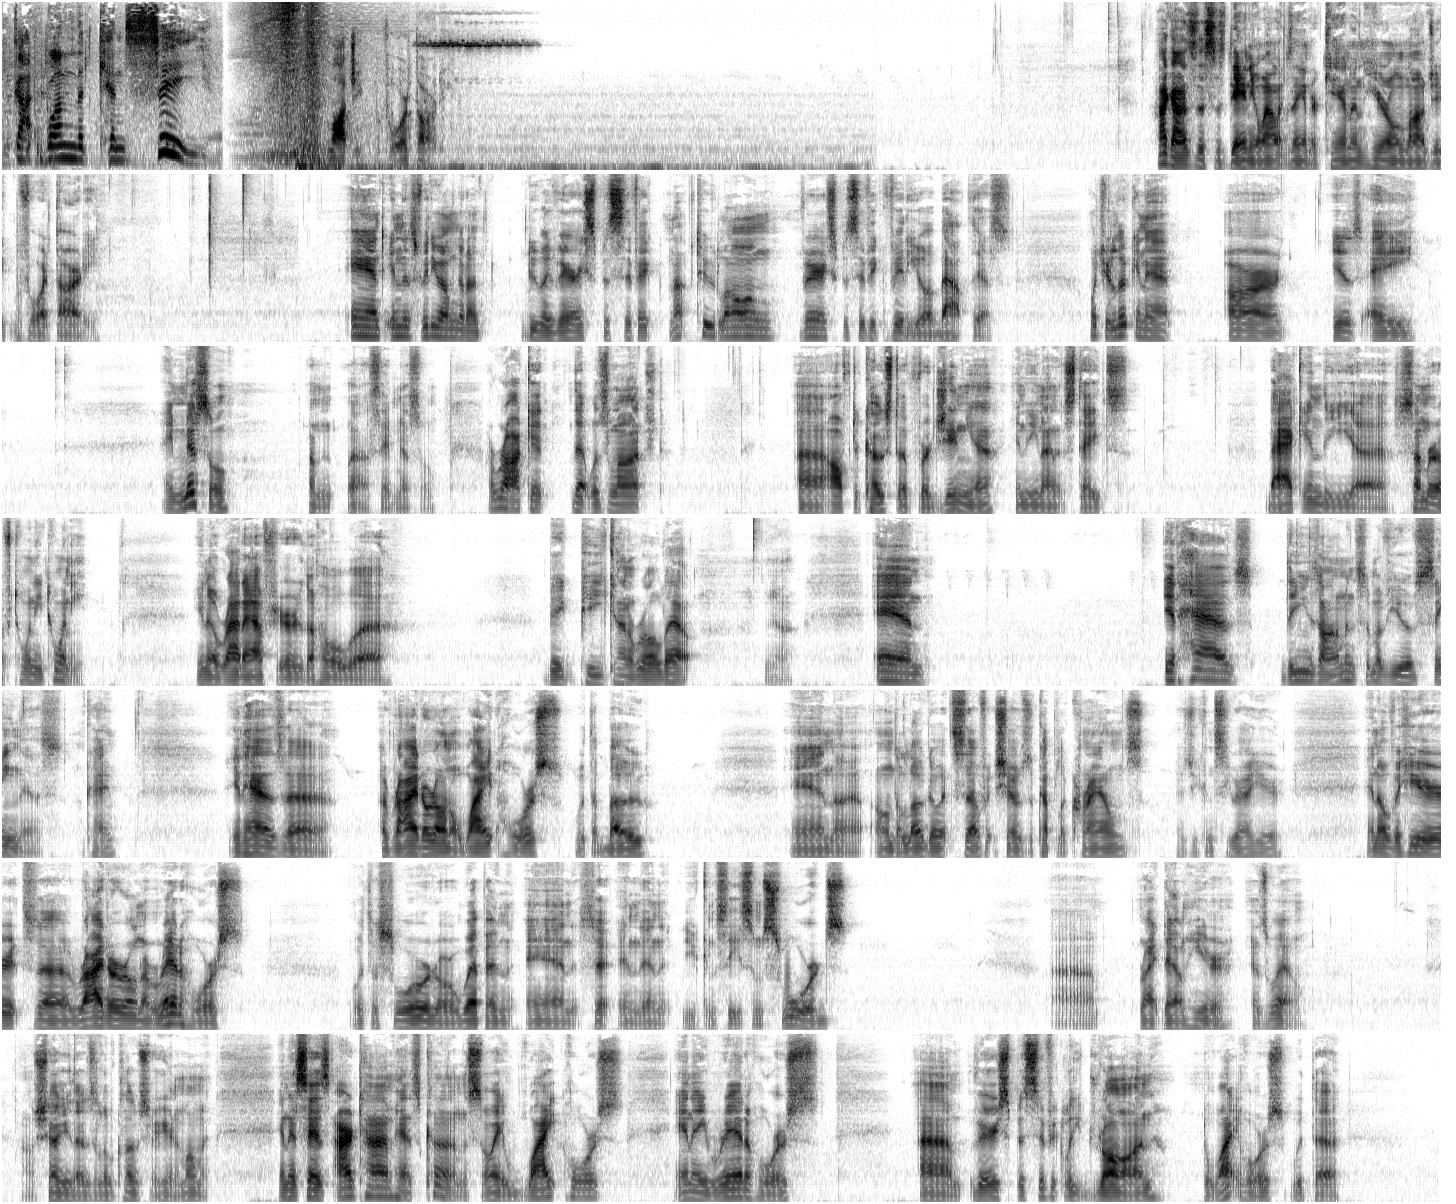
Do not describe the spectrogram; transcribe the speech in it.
I've got one that can see. Logic before authority. Hi guys, this is Daniel Alexander Cannon here on Logic Before Authority. And in this video I'm going to do a very specific, not too long, very specific video about this. What you're looking at are is a a missile, um, well, I say missile, a rocket that was launched uh, off the coast of Virginia in the United States back in the uh, summer of 2020. You know, right after the whole uh, Big P kind of rolled out. Yeah. And it has these on them, and some of you have seen this, okay? It has a, a rider on a white horse with a bow. And uh, on the logo itself, it shows a couple of crowns, as you can see right here. And over here, it's a rider on a red horse with a sword or a weapon, and it's and then you can see some swords uh, right down here as well. I'll show you those a little closer here in a moment. And it says, Our time has come. So a white horse and a red horse, um, very specifically drawn, the white horse with the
